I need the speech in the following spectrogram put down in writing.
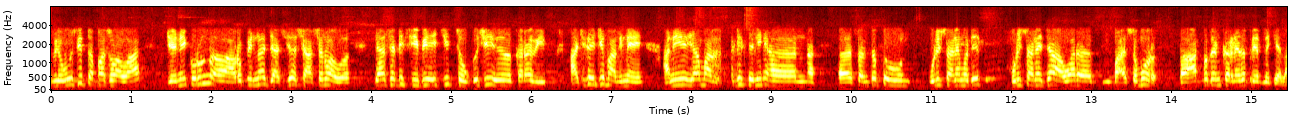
व्यवस्थित तपास व्हावा. जेणेकरून आरोपींना जास्तीत जास्त शासन व्हावं. त्यासाठी सीबीआयची चौकशी करावी अशी त्यांची मागणी आहे. आणि या मागणीसाठी त्यांनी संतप्त होऊन पोलीस ठाण्यामध्ये पोलीस ठाण्याच्या आवार समोर आत्मदहन करण्याचा प्रयत्न केला.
